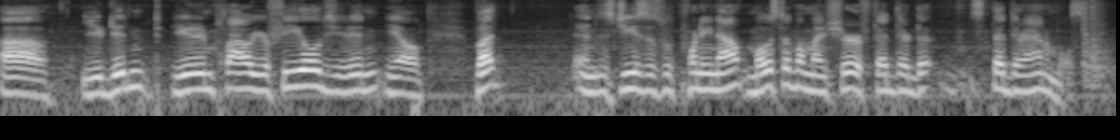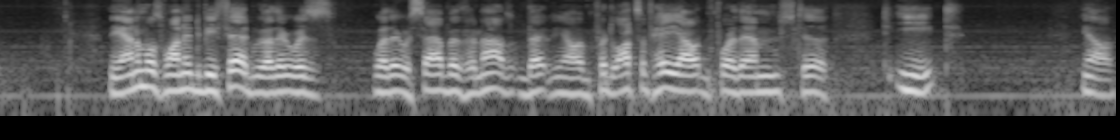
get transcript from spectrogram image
Uh, you didn't you didn't plow your fields. You didn't you know, but and as Jesus was pointing out, most of them I'm sure fed their fed their animals. The animals wanted to be fed, whether it was whether it was Sabbath or not. That you know, put lots of hay out for them to to eat. You know,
